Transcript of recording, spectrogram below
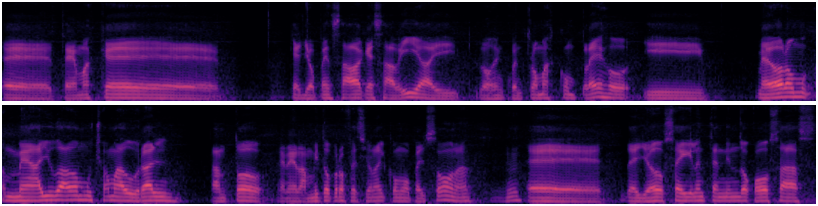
Eh, temas que, que yo pensaba que sabía y los encuentro más complejos. Y me, me ha ayudado mucho a madurar, tanto en el ámbito profesional como persona. Eh, de yo seguir entendiendo cosas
